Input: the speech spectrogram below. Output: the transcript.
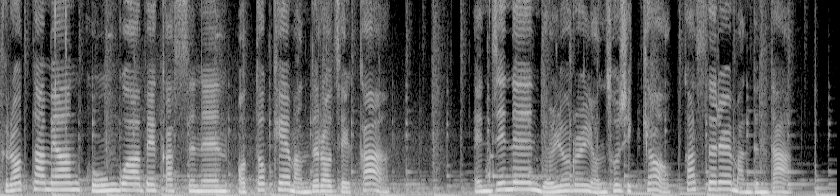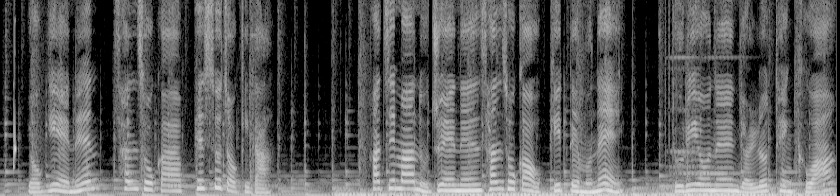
그렇다면 고온고압의 가스는 어떻게 만들어질까? 엔진은 연료를 연소시켜 가스를 만든다. 여기에는 산소가 필수적이다. 하지만 우주에는 산소가 없기 때문에 누리호는 연료 탱크와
